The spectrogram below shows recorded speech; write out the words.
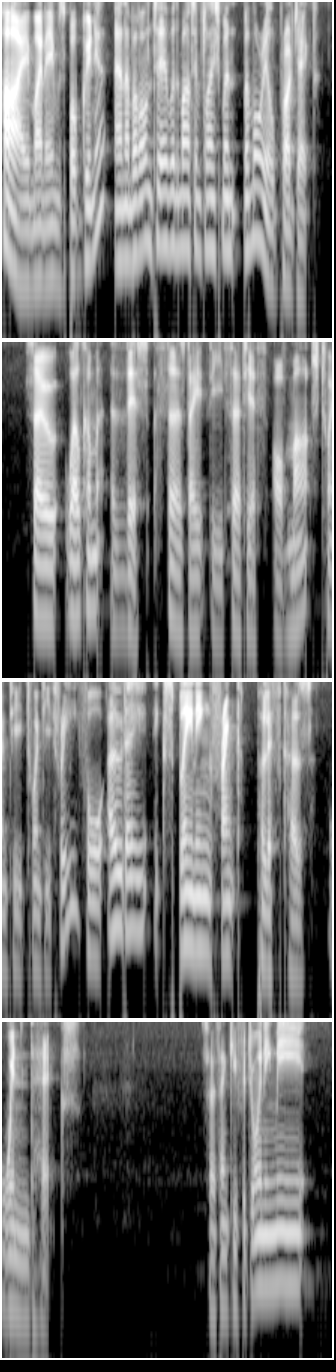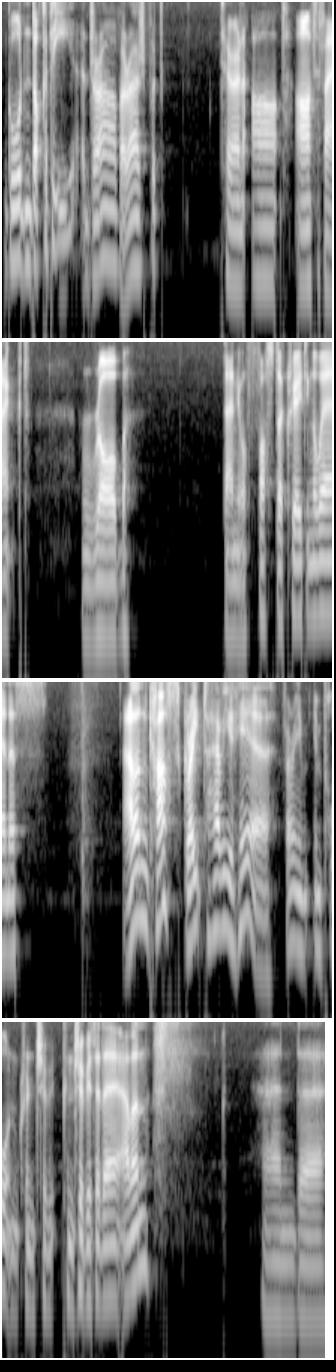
Hi, my name's Bob Greenyer, and I'm a volunteer with the Martin Fleischmann Memorial Project. So, welcome this Thursday, the 30th of March 2023, for O Day explaining Frank Polifka's Wind Hex. So, thank you for joining me, Gordon Docherty, Drav Rajput, Terran Art, Artifact, Rob, Daniel Foster, Creating Awareness, Alan Cuss, great to have you here. Very important contrib- contributor there, Alan. And uh,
